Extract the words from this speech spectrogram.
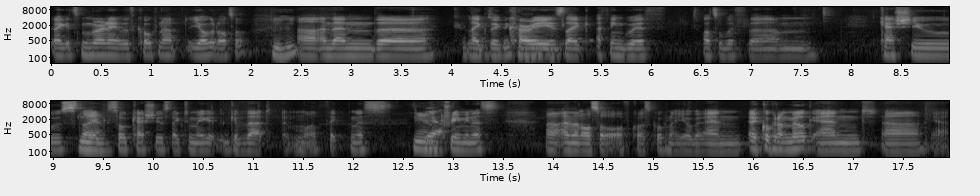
like it's marinated with coconut yogurt also, Mhm. uh, and then the like the curry is like I think with also with um, cashews like Yeah. soaked cashews like to make it give that more thickness yeah. Yeah. creaminess, uh, and then also of course coconut yogurt and uh, coconut milk and uh, yeah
